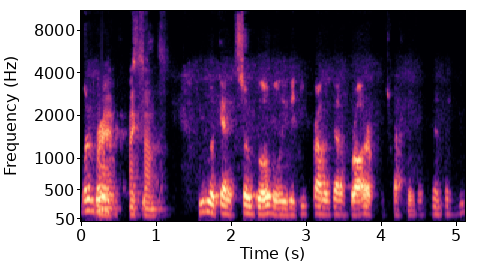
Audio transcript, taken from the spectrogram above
What, right. Makes sense. You look at it so globally that you've probably got a broader perspective than, than you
